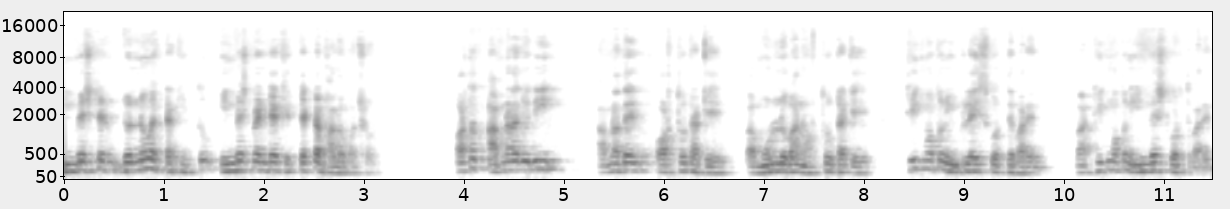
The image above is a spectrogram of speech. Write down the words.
ইনভেস্টের জন্যও একটা কিন্তু ইনভেস্টমেন্টের ক্ষেত্রে একটা ভালো বছর। অর্থাৎ আপনারা যদি আপনাদের অর্থটাকে বা মূল্যবান অর্থটাকে ঠিক মতন ইউটিলাইজ করতে পারেন বা ঠিক মতন ইনভেস্ট করতে পারেন।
